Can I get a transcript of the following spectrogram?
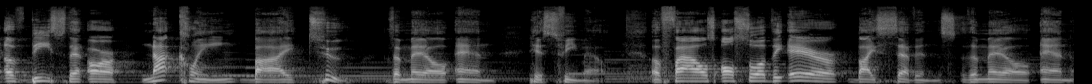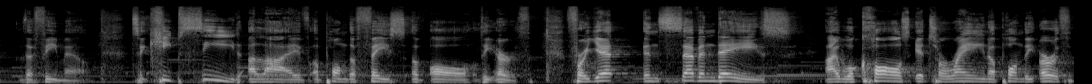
of beasts that are not clean by two, the male and his female. Of fowls also of the air by sevens, the male and the female, to keep seed alive upon the face of all the earth. For yet in seven days I will cause it to rain upon the earth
